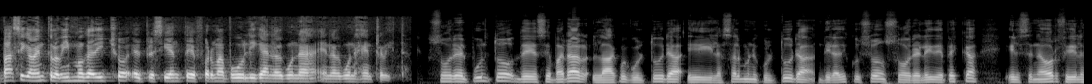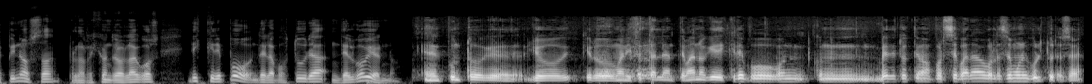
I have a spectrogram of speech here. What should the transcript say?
básicamente lo mismo que ha dicho el presidente de forma pública en algunas, en algunas entrevistas sobre el punto de separar la acuicultura y la salmonicultura de la discusión sobre ley de pesca, el senador Fidel Espinosa, por la región de los lagos, discrepó de la postura del gobierno. En el punto que yo quiero manifestarle antemano que discrepo con, ver estos temas por separado con la salmonicultura. O sea,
